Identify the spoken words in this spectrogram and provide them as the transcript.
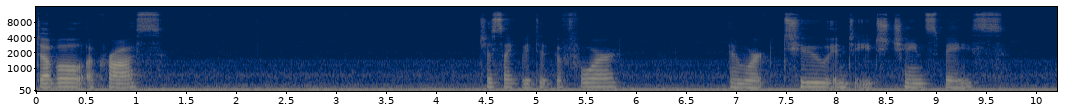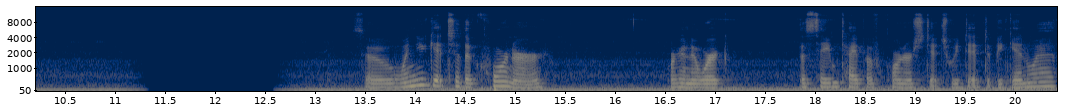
double across, just like we did before, and work two into each chain space. So when you get to the corner, we're gonna work the same type of corner stitch we did to begin with.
